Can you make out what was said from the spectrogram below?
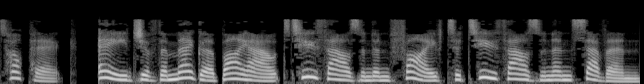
Topic Age of the mega buyout 2005 to 2007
